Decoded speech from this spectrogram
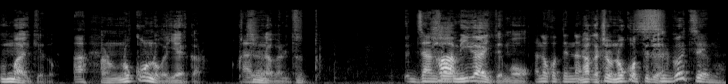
うまいけど。あ。あの、残るのが嫌やから。口の中にずっと。残歯磨いても、あ残ってんな。なんかちょっと残ってるやすん。ごい強いもん。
